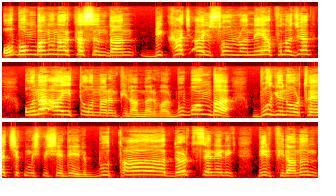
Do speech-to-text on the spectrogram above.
O bombanın arkasından birkaç ay sonra ne yapılacak ona ait de onların planları var. Bu bomba bugün ortaya çıkmış bir şey değil. Bu ta 4 senelik bir planın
